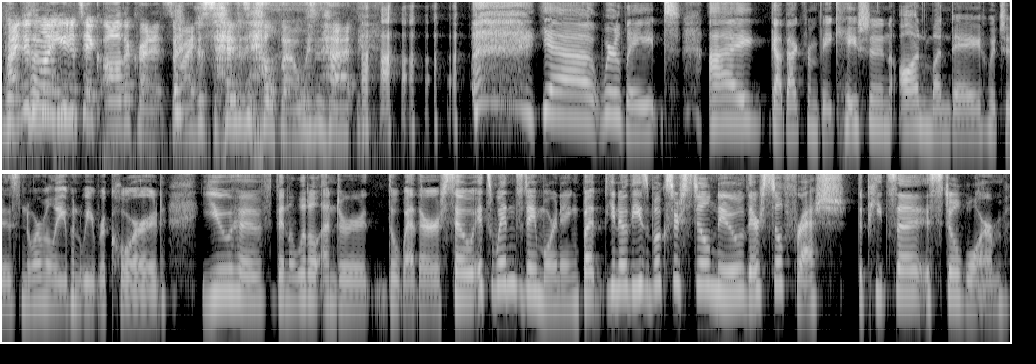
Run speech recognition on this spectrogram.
We're I didn't want you to take all the credit, so I decided to help out with that. Yeah, we're late. I got back from vacation on Monday, which is normally when we record. You have been a little under the weather, so it's Wednesday morning, but you know, these books are still new, they're still fresh. The pizza is still warm.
